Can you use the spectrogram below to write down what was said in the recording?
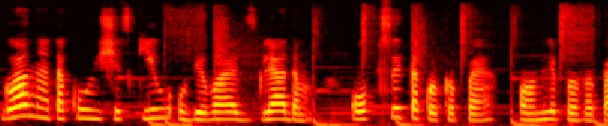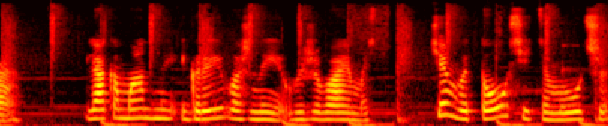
Главный атакующий скилл убивает взглядом. Опции такой КП Only PvP. Для командной игры важны выживаемость. Чем вы толще, тем лучше,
